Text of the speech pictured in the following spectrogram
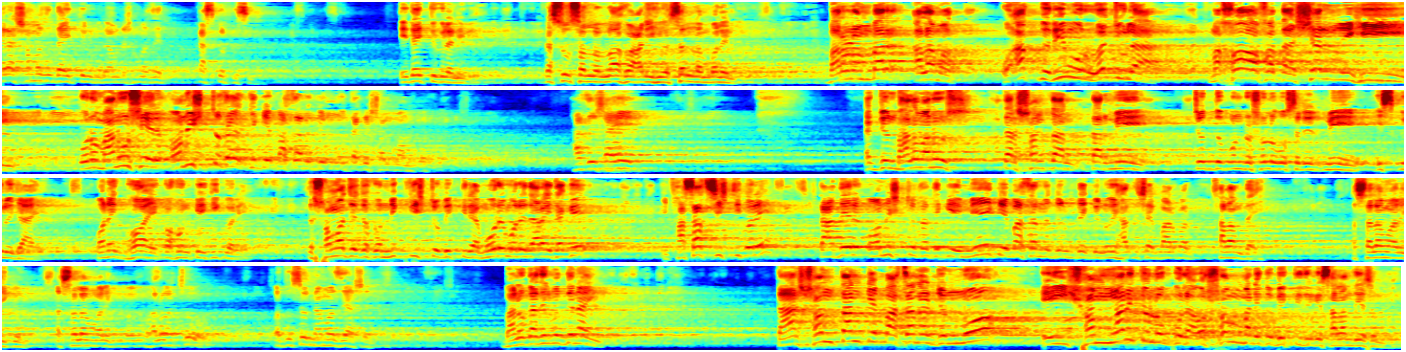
এরা সমাজের দায়িত্ব নেবে আমরা সমাজের কাজ করতেছি। এই দায়িত্বগুলো নেবে। রাসুল সাল্লাহ আলী আসাল্লাম বলেন, বারো নম্বর আলামত, ও আকরিমুর রজুলা কোনো মানুষের অনিষ্টতা থেকে বাঁচার জন্য তাকে সম্মান করে। হাজির সাহেব, একজন ভালো মানুষ, তার সন্তান, তার মেয়ে চোদ্দ, পনেরো, ষোলো বছরের মেয়ে স্কুলে যায়। অনেক ভয়, কখন কে কী করে। তো সমাজে যখন নিকৃষ্ট ব্যক্তিরা মরে মরে দাঁড়াই থাকে ফাসাদ সৃষ্টি করে, তাদের অনিষ্টতা থেকে মেয়েকে বাঁচানোর জন্য দেখবেন ওই হাতে সাহেব বারবার সালাম দেয়। আসসালামু আলাইকুম আসসালামু আলাইকুম, বাবু ভালো আছো? অথচ নামাজে আসেন। ভালো কাজের মধ্যে নাই। তার সন্তানকে বাঁচানোর জন্য এই সম্মানিত লোকগুলা অসম্মানিত ব্যক্তিদেরকে সালাম দিয়ে শুনবে।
